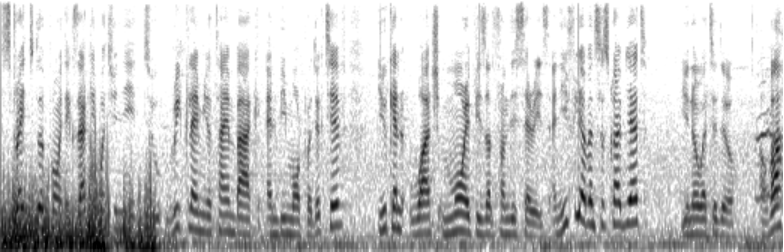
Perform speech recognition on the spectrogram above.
straight to the point, exactly what you need to reclaim your time back and be more productive, you can watch more episodes from this series. And if you haven't subscribed yet, you know what to do. Au revoir.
